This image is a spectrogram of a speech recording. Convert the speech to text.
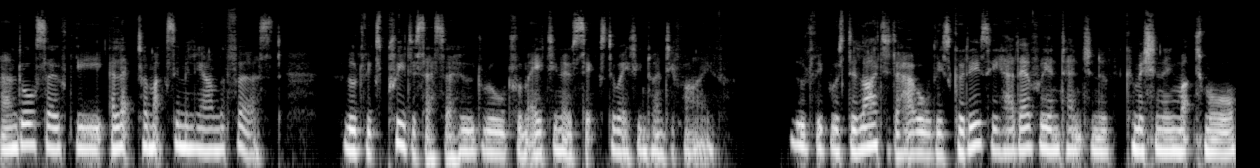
and also the Elector Maximilian I, Ludwig's predecessor, who had ruled from 1806 to 1825. Ludwig was delighted to have all these goodies. He had every intention of commissioning much more,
